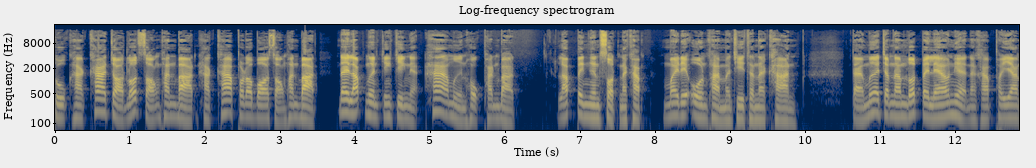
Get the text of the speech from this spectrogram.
ถูกหักค่าจอดรถ 2,000 บาท หักค่าพรบ 2,000 บาท ได้รับเงินจริงๆเนี่ยห้าหมื่นหกพันบาท รับเป็นเงินสดนะครับ ไม่ได้โอนผ่านบัญชีธนาคาร แต่เมื่อจำนำรถไปแล้วเนี่ยนะครับ พยายาม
